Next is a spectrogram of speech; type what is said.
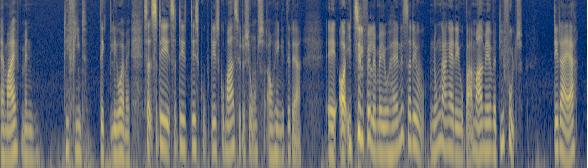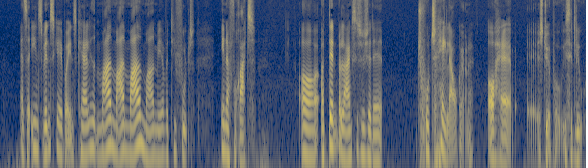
af mig, men det er fint, det lever jeg med. Så, så, det, så det, det, er sgu, det er sgu meget situationsafhængigt, det der. Øh, og i tilfælde med Johanne, så er det jo, nogle gange er det jo bare meget mere værdifuldt, det der er. Altså ens venskab og ens kærlighed, meget, meget, meget, meget mere værdifuldt, end at få ret. Og, og den balance, synes jeg, det er totalt afgørende at have øh, styr på i sit liv.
